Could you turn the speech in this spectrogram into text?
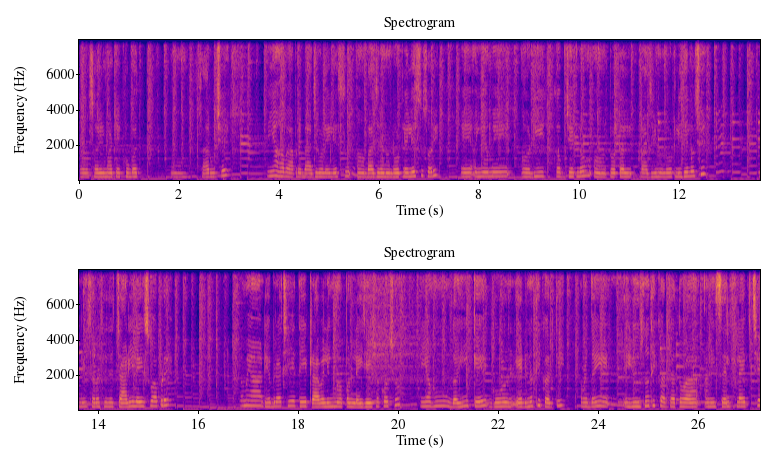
તો શરીર માટે ખૂબ જ સારું છે. અહીંયા હવે આપણે બાજરો લઈ લઈશું બાજરાનો લોટ લઈ લઈશું સોરી. એ અહીંયા મેં અઢી કપ જેટલો ટોટલ બાજરીનો લોટ લીધેલો છે. અને સરસ રીતે ચાળી લઈશું આપણે. તમે આ ઢેબરા છે તે ટ્રાવેલિંગમાં પણ લઈ જઈ શકો છો. અહીંયા હું દહીં કે ગોળ એડ નથી કરતી. આપણે દહીં યુઝ નથી કરતા તો આ આની સેલ્ફ લાઈફ છે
